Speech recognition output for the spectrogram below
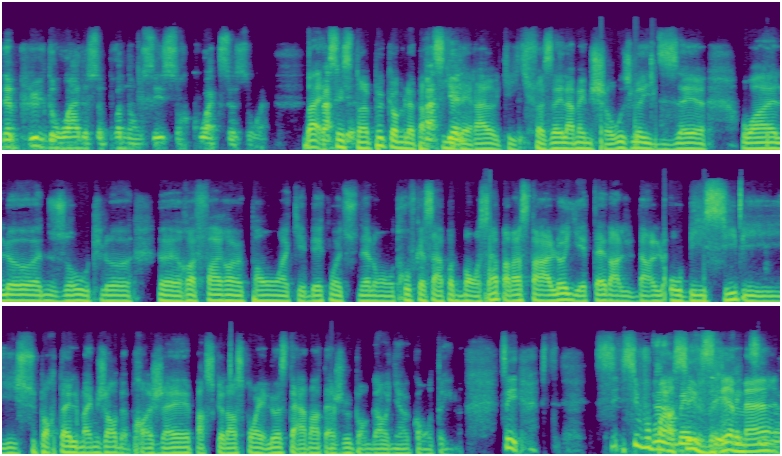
n'a plus le droit de se prononcer sur quoi que ce soit. Ben, c'est un peu comme le Parti libéral qui, faisait la même chose. Là. Il disait Ouais, là, nous autres, là, euh, refaire un pont à Québec ou un tunnel, on trouve que ça n'a pas de bon sens. Pendant ce temps-là, il était dans, dans l'OBC puis il supportait le même genre de projet parce que dans ce coin-là, c'était avantageux pour gagner un comté. Si, si, vous pensez vraiment,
